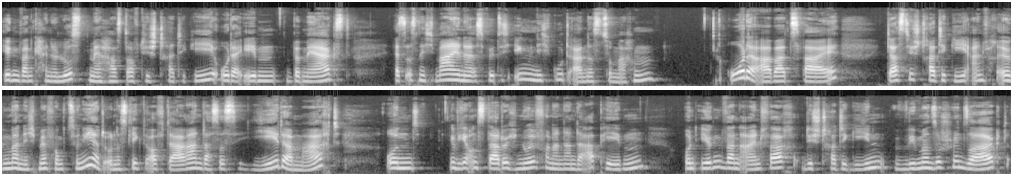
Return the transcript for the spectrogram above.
irgendwann keine Lust mehr hast auf die Strategie oder eben bemerkst, es ist nicht meine, es fühlt sich irgendwie nicht gut an, das zu machen. Oder aber zwei, dass die Strategie einfach irgendwann nicht mehr funktioniert. Und es liegt oft daran, dass es jeder macht und wir uns dadurch null voneinander abheben und irgendwann einfach die Strategien, wie man so schön sagt,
